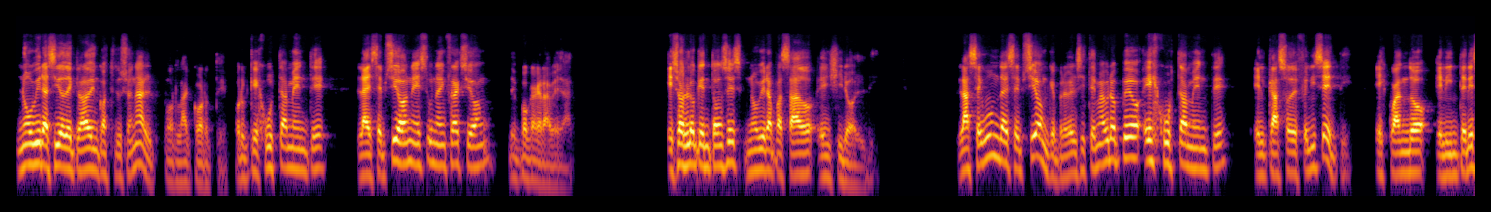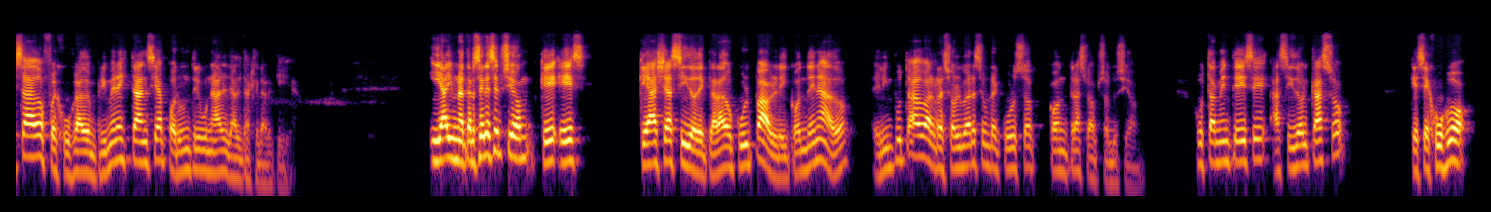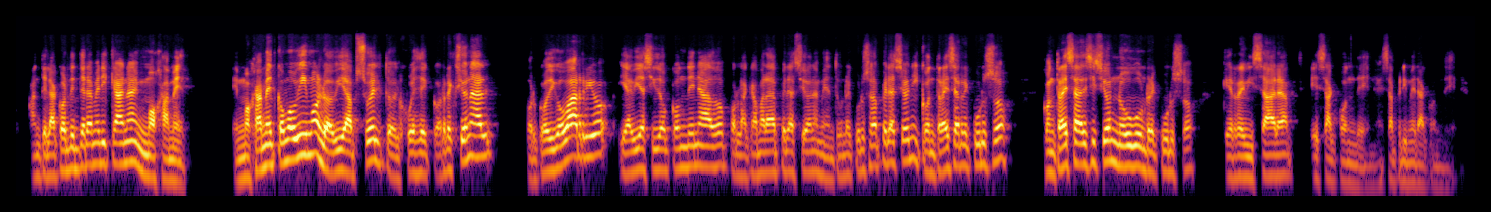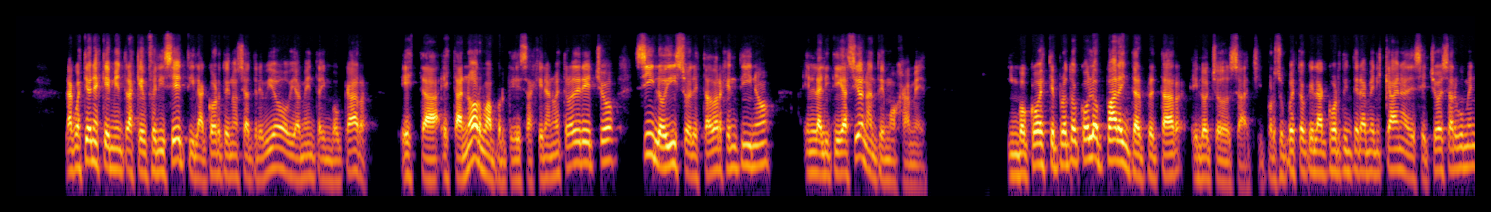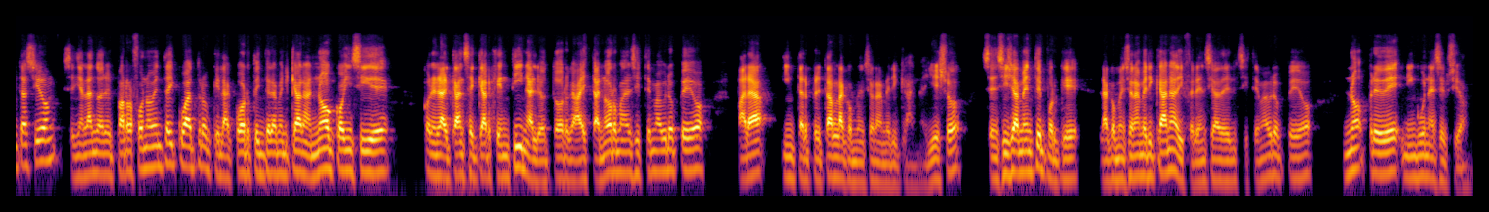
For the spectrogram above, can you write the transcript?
no hubiera sido declarado inconstitucional por la Corte, porque justamente la excepción es una infracción de poca gravedad. Eso es lo que entonces no hubiera pasado en Giroldi. La segunda excepción que prevé el sistema europeo es justamente el caso de Felicetti. Es cuando el interesado fue juzgado en primera instancia por un tribunal de alta jerarquía. Y hay una tercera excepción, que es que haya sido declarado culpable y condenado el imputado al resolverse un recurso contra su absolución. Justamente ese ha sido el caso que se juzgó ante la Corte Interamericana en Mohamed. En Mohamed, como vimos, lo había absuelto el juez de correccional por código barrio y había sido condenado por la Cámara de Apelaciones mediante un recurso de apelación y contra ese recurso, contra esa decisión no hubo un recurso que revisara esa condena, esa primera condena. La cuestión es que mientras que en Felicetti la Corte no se atrevió, obviamente, a invocar esta, esta norma porque es ajena a nuestro derecho, sí lo hizo el Estado argentino en la litigación ante Mohamed. Invocó este protocolo para interpretar el 8.2H. Por supuesto que la Corte Interamericana desechó esa argumentación, señalando en el párrafo 94 que la Corte Interamericana no coincide con el alcance que Argentina le otorga a esta norma del sistema europeo para interpretar la Convención Americana. Y ello sencillamente porque la Convención Americana, a diferencia del sistema europeo, no prevé ninguna excepción.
